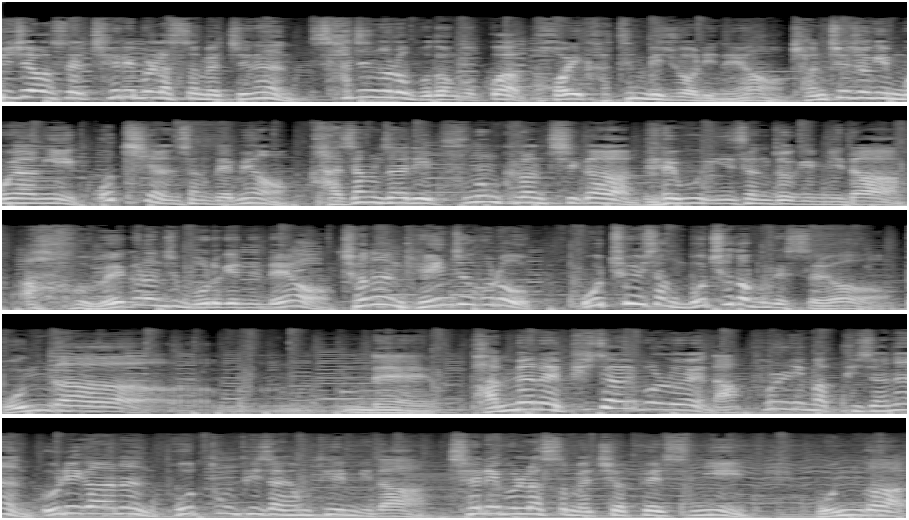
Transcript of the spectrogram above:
피자헛의 체리 블라썸 맷지는 사진으로 보던 것과 거의 같은 비주얼이네요. 전체적인 모양이 꽃이 연상되며 가장자리 분홍 크런치가 매우 인상적입니다. 아, 왜 그런지 모르겠는데요. 저는 개인적으로 5초 이상 못 쳐다보겠어요. 뭔가 네. 반면에 피자 알볼로의 나폴리 맛 피자는 우리가 아는 보통 피자 형태입니다. 체리 블라썸 매치 옆에 있으니 뭔가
